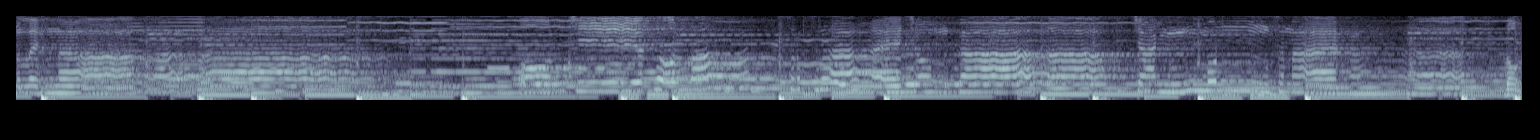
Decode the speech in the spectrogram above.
ម្លេះណាអូនជាកូនឡើយស្រុកស្រែចំការចាញ់មុនស្នេហាដក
